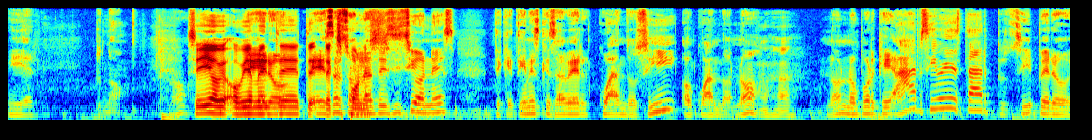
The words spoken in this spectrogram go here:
y él, pues no. ¿no? Sí, ob- obviamente Pero te, te esas son las expones. decisiones de que tienes que saber cuándo sí o cuándo no. ¿no? No porque, ah, pues sí voy a estar, pues sí, pero,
